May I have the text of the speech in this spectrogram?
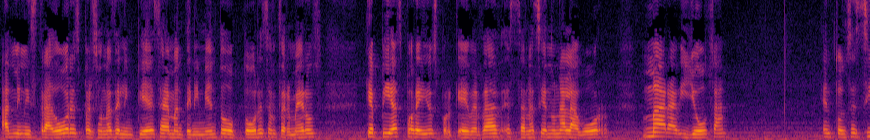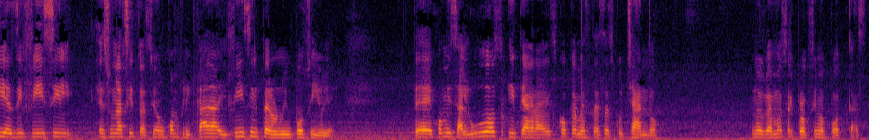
administradores, personas de limpieza, de mantenimiento, doctores, enfermeros, que pidas por ellos porque de verdad están haciendo una labor maravillosa. Entonces sí es difícil, es una situación complicada, difícil, pero no imposible. Te dejo mis saludos y te agradezco que me estés escuchando. Nos vemos el próximo podcast.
